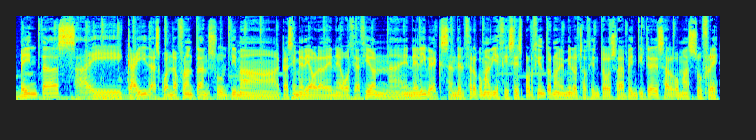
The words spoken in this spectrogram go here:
ventas. Hay caídas cuando afrontan su última casi media hora de negociación en el IBEX del 0,16%, 9.823, algo más sufre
